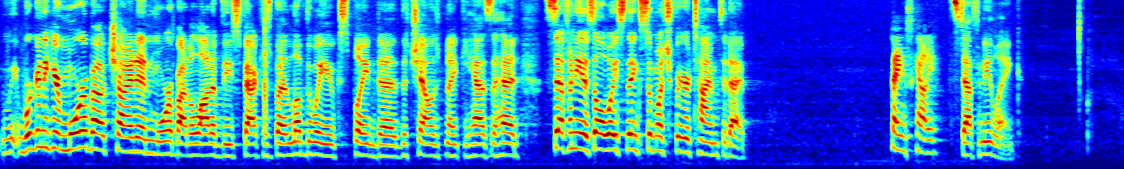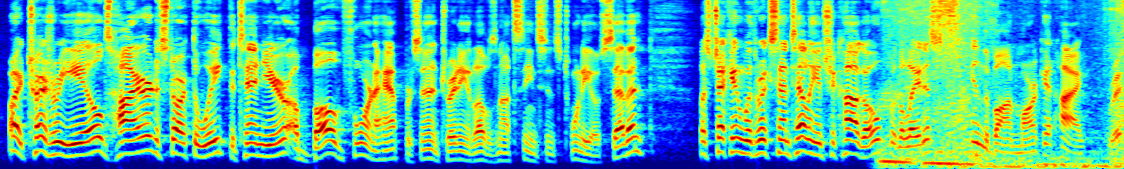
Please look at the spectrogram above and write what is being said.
we're going to hear more about China and more about a lot of these factors, but I love the way you explained uh, the challenge Nike has ahead. Stephanie, as always, thanks so much for your time today. Thanks, Kelly. Stephanie Link. All right, Treasury yields higher to start the week. The 10 year above 4.5%, trading at levels not seen since 2007. Let's check in with Rick Santelli in Chicago for the latest in the bond market. Hi, Rick.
